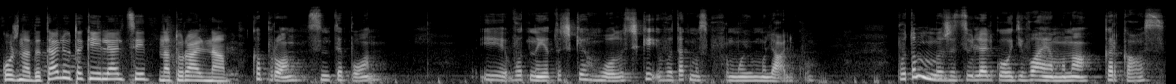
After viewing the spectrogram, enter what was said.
Кожна деталь у такій ляльці натуральна. Капрон, синтепон, і от ниточки, голочки, і отак ми сформуємо ляльку. Потім ми вже цю ляльку одіваємо на каркас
